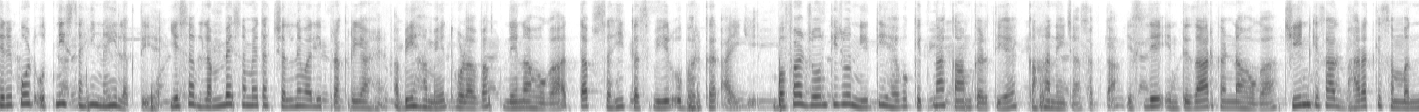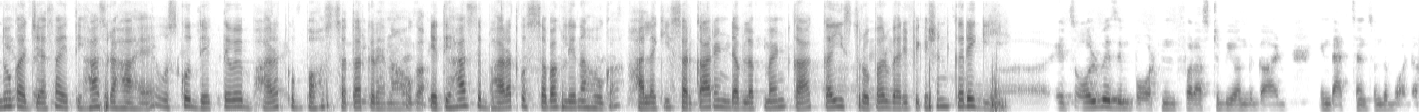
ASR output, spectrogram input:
ये रिपोर्ट उतनी सही नहीं लगती है। ये सब लंबे समय तक चलने वाली प्रक्रिया है। अभी हमें थोड़ा वक्त देना होगा, तब सही तस्वीर उभर कर आएगी। बफर जोन की जो नीति है, वो कितना काम करती है, कहा नहीं जा सकता। इसलिए इंतज़ार करना होगा। चीन के साथ भारत के संबंधों का जैसा इतिहास रहा है, उसको देखते हुए भारत को बहुत सतर्क रहना होगा। इतिहास से भारत को सबक लेना होगा। हालाँकि सरकार इन डेवलपमेंट का कई स्तरों पर वेरिफिकेशन करेगी ही it's always important for us to be on the guard in that sense on the border.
